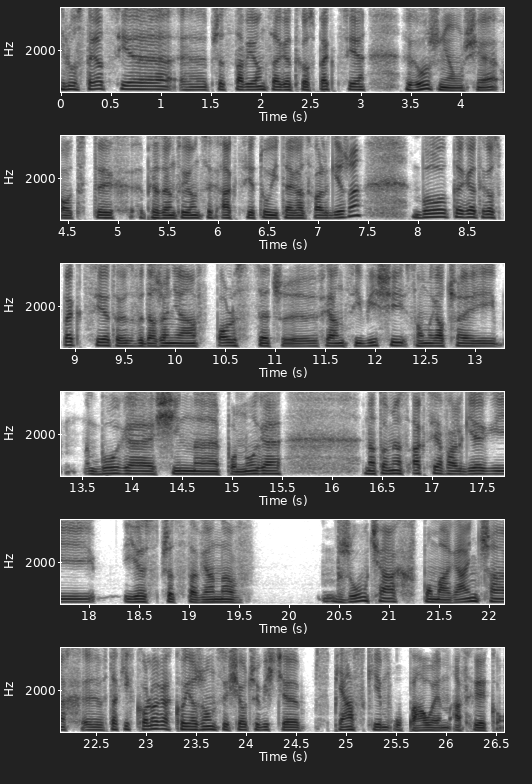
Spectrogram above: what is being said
Ilustracje e, przedstawiające retrospekcje różnią się od tych prezentujących akcje tu i teraz w Algierze, bo te retrospekcje to jest wydarzenia w Polsce czy Francji Vichy są raczej bure, sinne, ponure, natomiast akcja w Algierii jest przedstawiana w w żółciach, w pomarańczach, e, w takich kolorach kojarzących się oczywiście z piaskiem, upałem, Afryką.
